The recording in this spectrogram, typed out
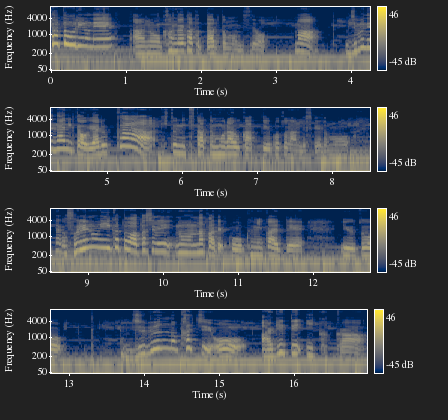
2通りのねあの考え方ってあると思うんですよ。まあ自分で何かをやるか人に使ってもらうかっていうことなんですけれどもなんかそれの言い方は私の中でこう組み替えて言うと自分の価値を上げていくか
